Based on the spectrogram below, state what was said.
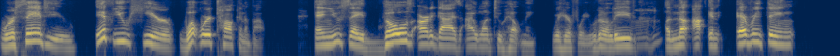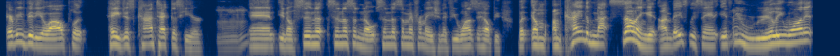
we're saying to you, if you hear what we're talking about, and you say those are the guys I want to help me, we're here for you. We're gonna leave mm-hmm. enough in everything, every video. I'll put hey, just contact us here. Mm-hmm. And you know, send a, send us a note, send us some information if you want us to help you. But I'm I'm kind of not selling it. I'm basically saying if you really want it,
